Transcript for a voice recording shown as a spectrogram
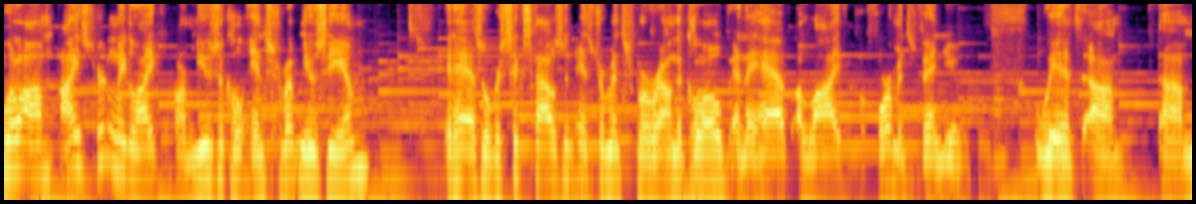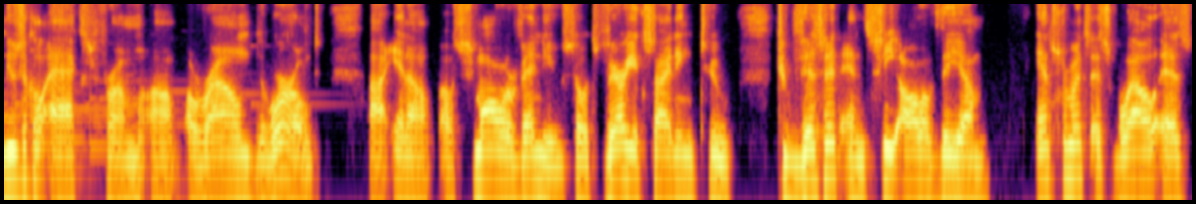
Well, um, I certainly like our musical instrument museum. It has over 6,000 instruments from around the globe, and they have a live performance venue with um, uh, musical acts from uh, around the world uh, in a, a, smaller venue. So it's very exciting to to visit and see all of the um, instruments as well as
